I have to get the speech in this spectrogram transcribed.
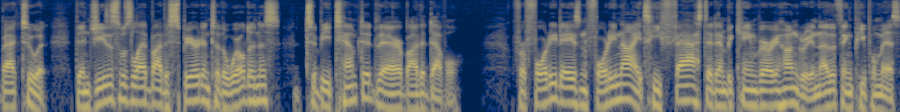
back to it. Then Jesus was led by the Spirit into the wilderness to be tempted there by the devil. For 40 days and 40 nights, he fasted and became very hungry. Another thing people miss.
